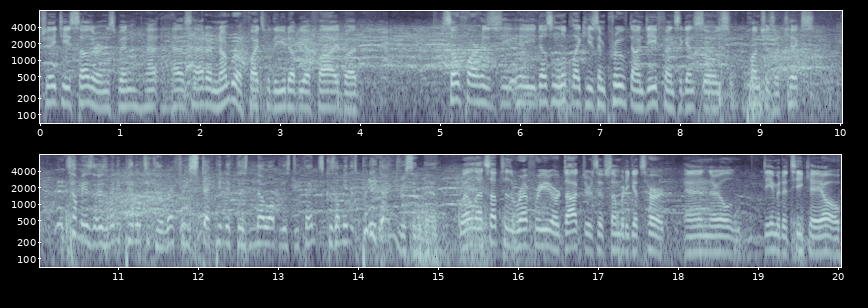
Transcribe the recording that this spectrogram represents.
JT Southern's been ha, has had a number of fights with the UWFI, but so far his, he, he doesn't look like he's improved on defense against those punches or kicks. Tell me, is there, is there any penalty? Can the referee step in if there's no obvious defence? Because, I mean, it's pretty dangerous in there. Well, that's up to the referee or doctors if somebody gets hurt, and they'll deem it a TKO.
